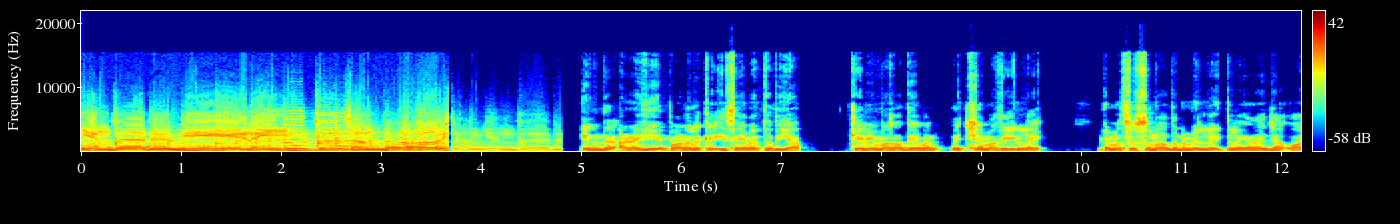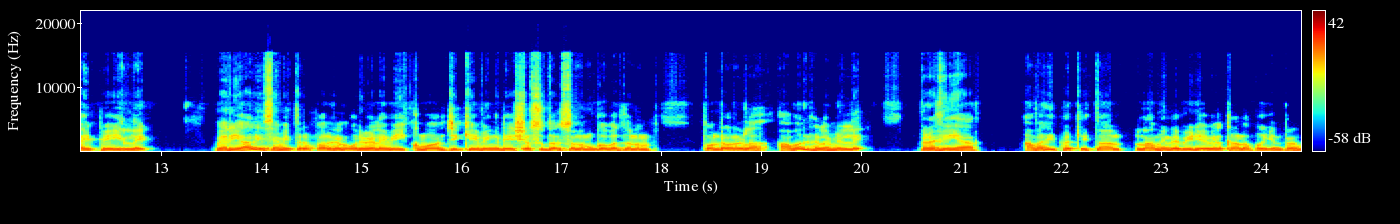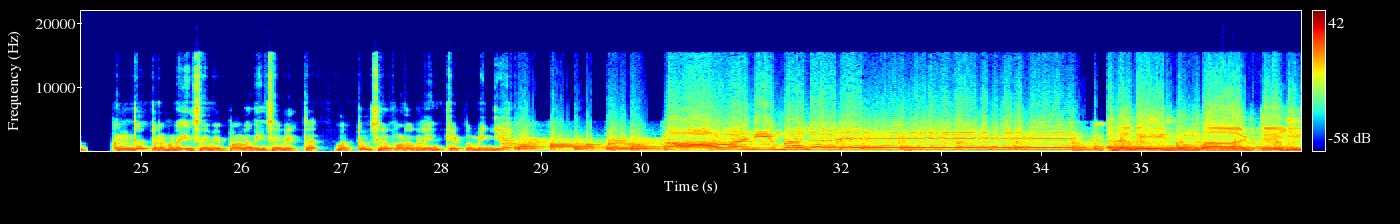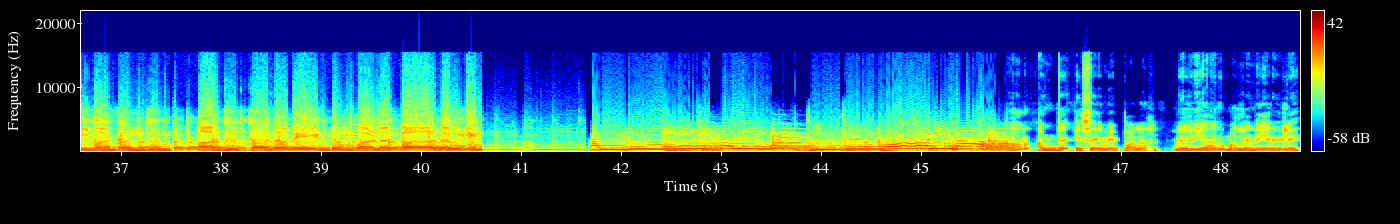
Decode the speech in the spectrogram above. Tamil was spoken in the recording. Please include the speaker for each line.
Speaker 1: என்பது வீணை சந்தோஷம் என்பது.
Speaker 2: இந்த அழகிய பாடலுக்கு இசையமைத்தது யார்? கே வி மகாதேவன் நிச்சயமாக இல்லை. எம் எஸ் விஸ்வநாதனும் இல்லை. இளையராஜா வாய்ப்பே இல்லை. வேறு யார் இசையமைத்திருப்பார்கள்? ஒருவேளை V Kumar G K Venkatesh Sudarsanam Govardhanam போன்றவர்களா? அவர்களும் இல்லை. பிறகு யார்? அவரை பற்றித்தான் நாம் இந்த வீடியோவில் காணப்போகின்றோம். அந்த பிரபல இசையமைப்பாளர் இசையமைத்த மற்றும் சில பாடல்களையும் கேட்போம் இங்கே.
Speaker 1: ஆவணி மலரே. தர வேண்டும் வாழ்க்கையில் வசந்தம் அது தர வேண்டும் வள காதல் இன்பம்
Speaker 3: அன்பு மேகமே இங்கு ஓடிவா
Speaker 2: யார் அந்த இசையமைப்பாளர் வேறு யாரும் அல்ல நேயர்களே.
